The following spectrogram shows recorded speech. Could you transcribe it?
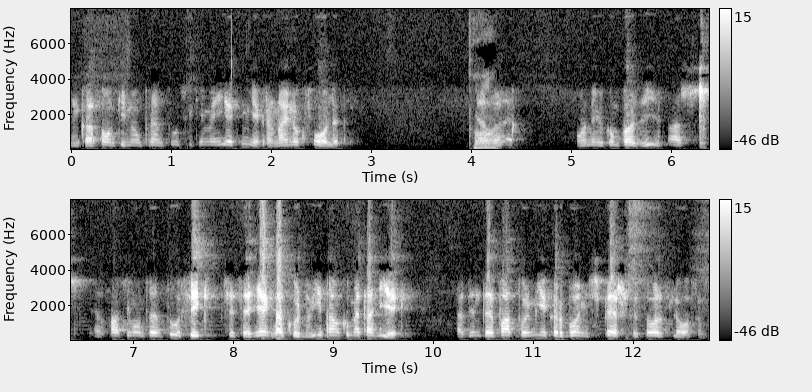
më ka thonë ki me m'premtu që ki me hjek mjekrën, ai nuk folet. Po. Edhe, unë ju kom përzi, thash, e tha ki me m'premtu si që se hjek ta kur të vita, unë kom me ta hjek. A din debat për mjekër bojmë shpesh, shqiptarët flasim.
